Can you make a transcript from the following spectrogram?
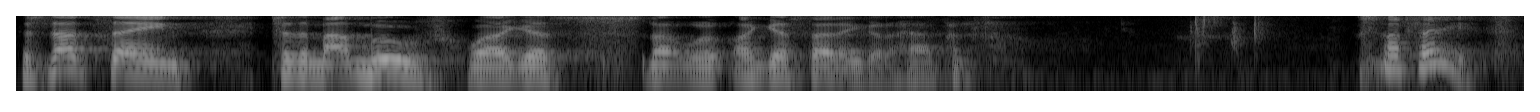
It's not saying to the mountain, move. Well, I guess not. I guess that ain't going to happen. It's not faith.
